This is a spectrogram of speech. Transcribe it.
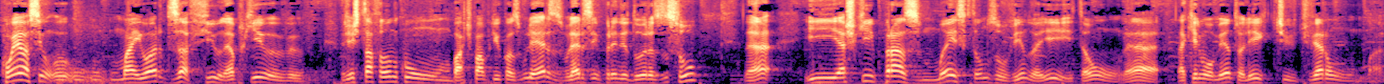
qual é assim, o, o maior desafio, né? Porque a gente está falando com um bate-papo aqui com as mulheres, as mulheres empreendedoras do Sul, né? E acho que para as mães que estão nos ouvindo aí, então, né, naquele momento ali, que tiveram uma,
